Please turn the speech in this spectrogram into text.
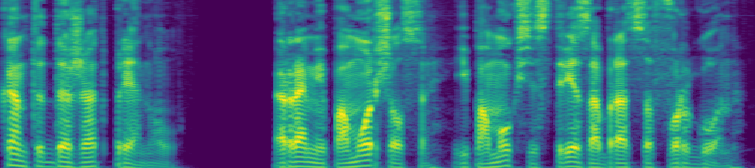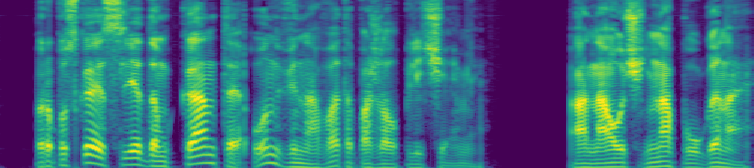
Канте даже отпрянул. Рами поморщился и помог сестре забраться в фургон. Пропуская следом Канте, он виновато пожал плечами. Она очень напугана.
